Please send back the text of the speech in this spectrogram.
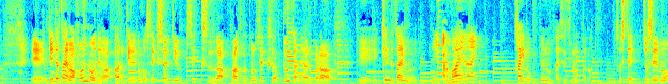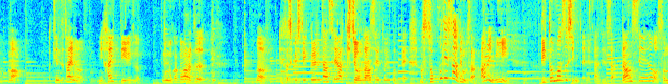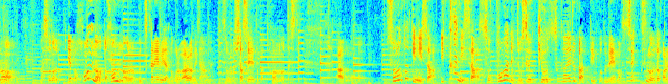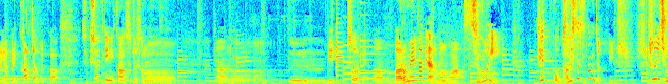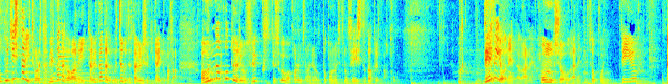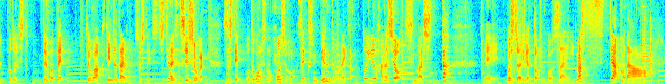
えー、賢者タイムは本能ではあるけれどもセクシャリティセックスはパートナーとのセックスは文化であるから、えー、賢者タイムに甘えない態度というのも大切なのかなと。そして女性もまあ賢者タイムに入っているにもかかわらずまあ、優しくしてくれる男性は貴重な男性ということで、まあ、そこでさでもさある意味リトマス紙みたいな感じでさ男性のその,、まあ、そのやっぱ本能と本能のぶつかり合いみたいなところがあるわけじゃん。その射精とかって本能として。あのその時にさいかにさそこまで女性を気を使えるかっていうことで、まあ、セックスのだからやっぱりカルチャーというかセクシャリティに関するそのあのそうだね。あのバロメーターみたいなものはすごい結構大切なんじゃん。普通に食事したりって食べ方が悪い食べ方がぐちゃぐちゃ食べる人嫌いとかさあんなことよりもセックスってすごい分かるんじゃないの？男の人の性質がというか、ま出るよねだからね。本性がねそこにっていうことでした。ということで今日は賢者タイムそして室内差し障害そして男の人の本性はセックスに出るんではないかという話をしました、えー、ご視聴ありがとうございます。ではまた。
